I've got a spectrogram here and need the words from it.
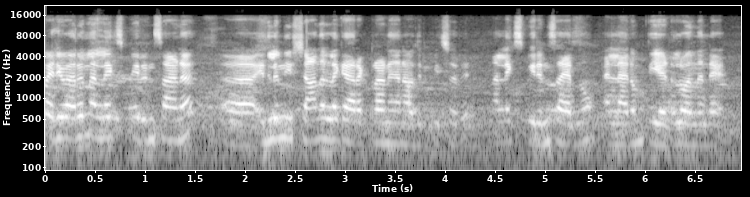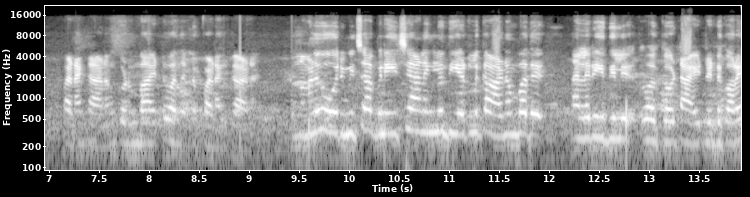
പരിവാരം നല്ല എക്സ്പീരിയൻസ് ആണ്. ഇതിൽ നിഷ എന്നുള്ള ക്യാരക്ടറാണ് ഞാൻ അവതരിപ്പിച്ചത്. നല്ല എക്സ്പീരിയൻസ് ആയിരുന്നു. എല്ലാവരും തിയേറ്ററിൽ വന്നിട്ട് പടം കാണും. കുടുംബമായിട്ട് വന്നിട്ട് പടം കാണാം. നമ്മൾ ഒരുമിച്ച് അഭിനയിച്ചാണെങ്കിലും തിയേറ്ററിൽ കാണുമ്പോൾ അത് നല്ല രീതിയിൽ വർക്കൗട്ട് ആയിട്ടുണ്ട്. കുറേ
